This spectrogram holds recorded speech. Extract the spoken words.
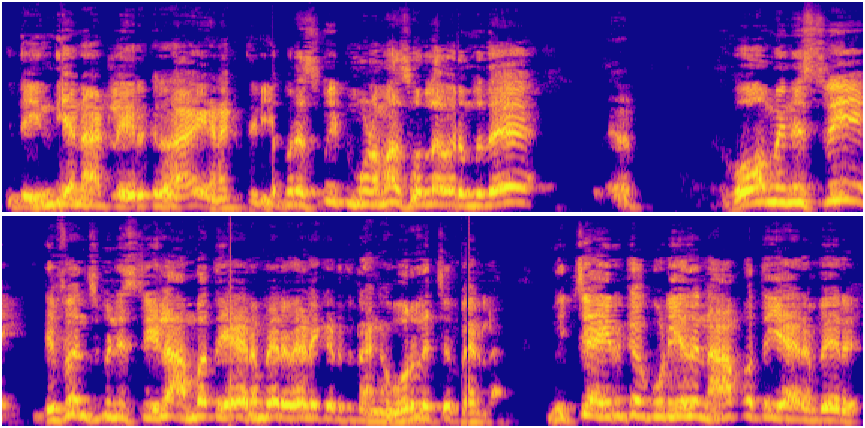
இந்த இந்திய நாட்டுல இருக்கிறதா எனக்கு தெரியும். பிரஸ் மீட் மூலமா சொல்ல விரும்புது ஹோம் மினிஸ்ட்ரி டிஃபென்ஸ் மினிஸ்ட்ரியில 55000 பேர் வேலைக்கு எடுத்துட்டாங்க. ஒரு லட்சம் பேர்ல. மிச்சம் இருக்கக்கூடியது 45000 பேர்.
